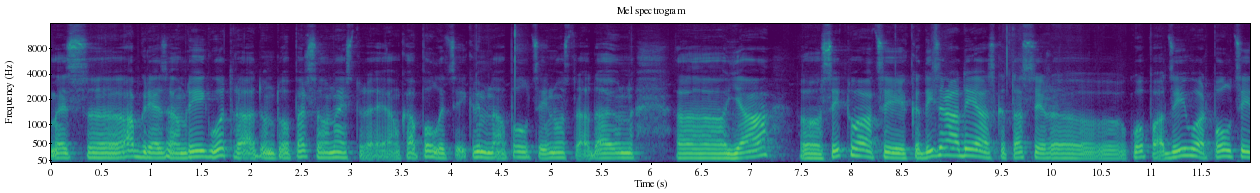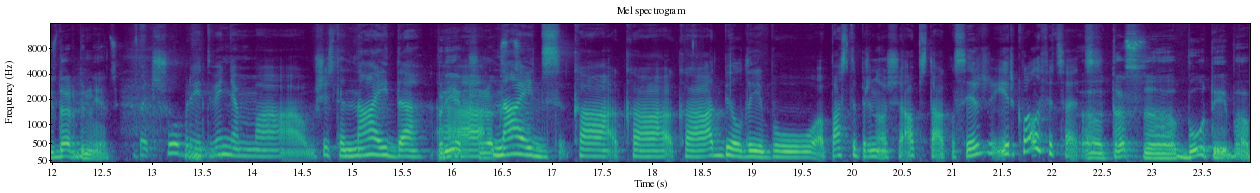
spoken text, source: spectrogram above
Mēs uh, apgriezām Rīgu otrādi un to personu aizturējām. Kā policija, krimināla policija nostrādāja. Un, uh, jā, situācija, kad izrādījās, ka tas ir kopā dzīvo ar policijas darbinieci. Bet šobrīd viņam šis naida, naids, kā, kā, kā atbildību pastiprinošs apstākļus, ir, ir kvalificēts. Tas būtībā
